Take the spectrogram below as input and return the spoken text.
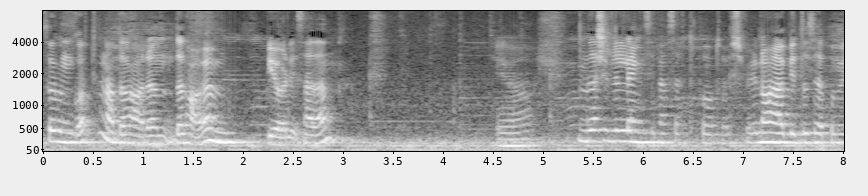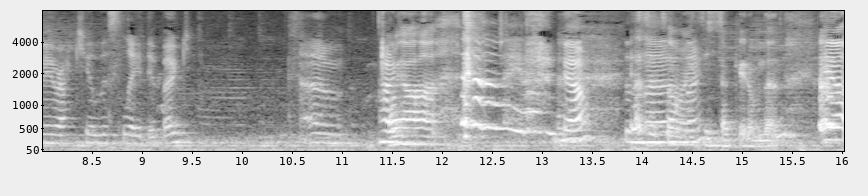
så kan det godt hende at den har, en, den har jo en bjørn i seg, den. Ja. Men det er skikkelig lenge siden jeg har sett på Toy Story. Nå har jeg begynt å se på Miraculous Ladybug. Um, Å oh, ja. ja. Den Jeg sett så mange nice. TikToker om den. Ja,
